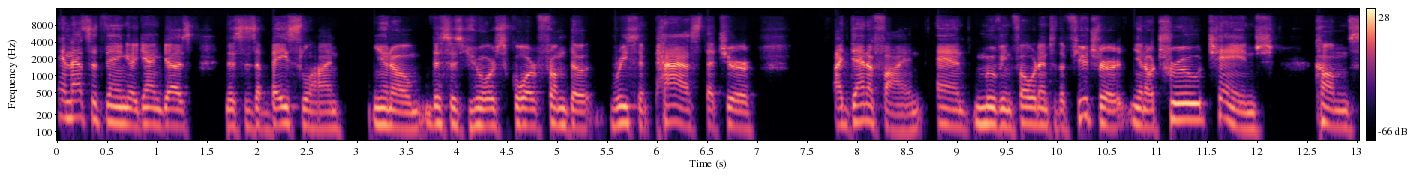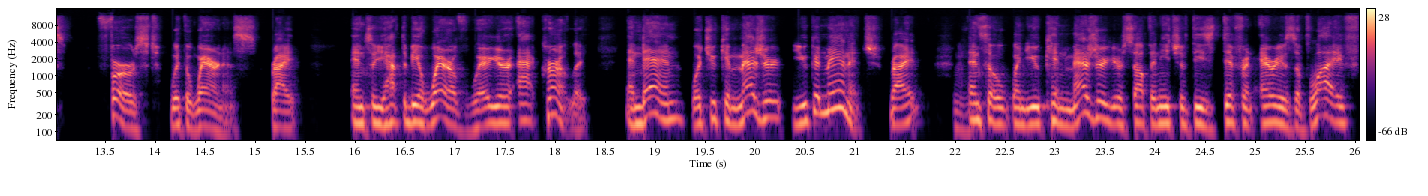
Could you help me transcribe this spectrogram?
and that's the thing. Again, guys, this is a baseline. You know, this is your score from the recent past that you're identifying and moving forward into the future, you know, true change comes first with awareness, right? And so you have to be aware of where you're at currently. And then what you can measure, you can manage, right? Mm-hmm. And so when you can measure yourself in each of these different areas of life,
